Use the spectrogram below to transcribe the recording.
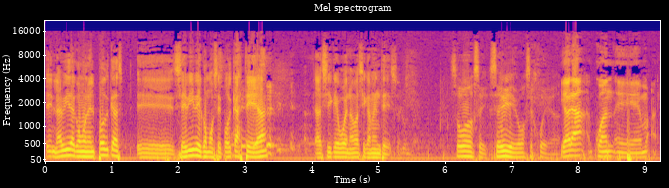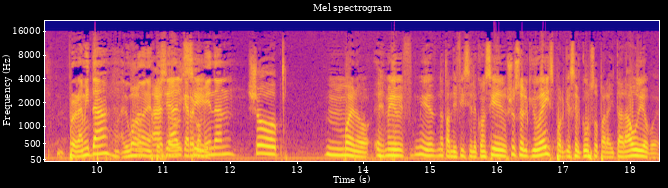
En la vida como en el podcast, eh, se vive como se podcastea. Así que bueno, básicamente eso. Somos, sí, se vive como se juega. Y ahora, cuan- eh, programita, alguno Bueno, en especial que sí. recomiendan. Yo, mm, bueno, es medio, medio- no tan difícil. Consigue, yo soy el Cubase porque es el que uso para editar audio. Pues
